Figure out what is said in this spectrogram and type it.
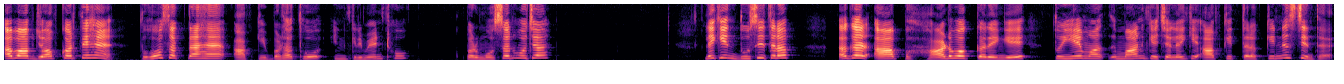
अब आप जॉब करते हैं तो हो सकता है आपकी बढ़त हो, इंक्रीमेंट हो, प्रमोशन हो जाए। लेकिन दूसरी तरफ़, अगर आप हार्डवर्क करेंगे तो ये मान के चलें कि आपकी तरक्की निश्चित है।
